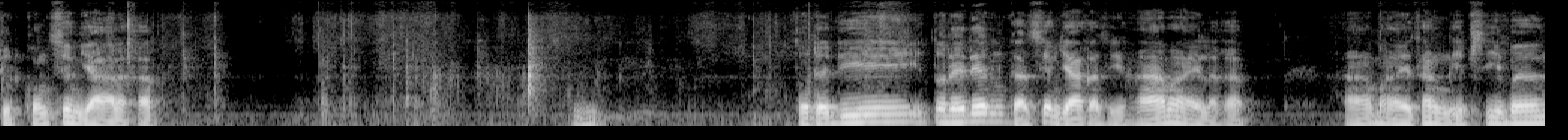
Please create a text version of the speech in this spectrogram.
จุดของเสี่ยงยาแล้วครับ ตัวใดดีตัวใดเด่นกับเสี่ยงยากับสีหาให้ล่ะครับ หาให้ทั้งเอฟซีเบิง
